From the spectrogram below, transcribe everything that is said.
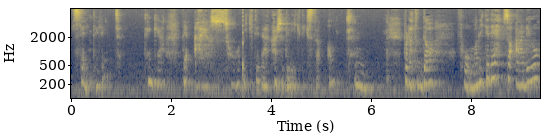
selvtillit, tenker jeg. Det er jo så viktig. Det er kanskje det viktigste av alt. Mm. For da får man ikke det, så er det jo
